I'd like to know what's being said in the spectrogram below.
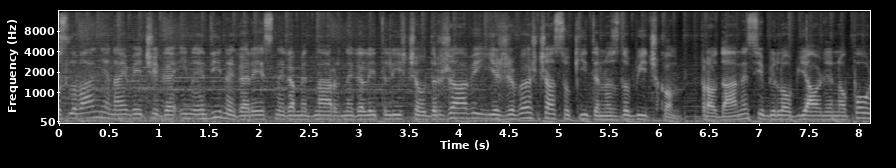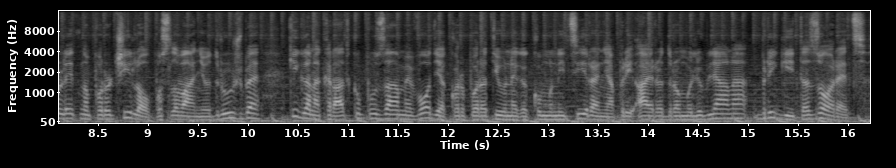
Poslovanje največjega in edinega resnega mednarodnega letališča v državi je že vse čas okiteno z dobičkom. Prav danes je bilo objavljeno polletno poročilo o poslovanju družbe, ki ga na kratko povzame vodja korporativnega komuniciranja pri aerodromu Ljubljana Brigita Zorec.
